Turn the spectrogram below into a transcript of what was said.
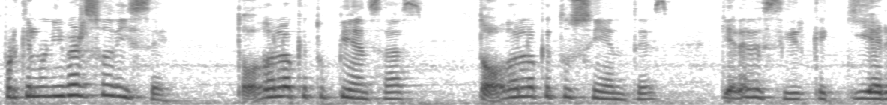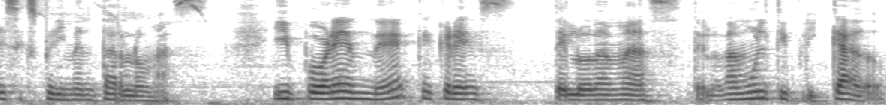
Porque el universo dice, todo lo que tú piensas, todo lo que tú sientes, quiere decir que quieres experimentarlo más. Y por ende, ¿qué crees? Te lo da más, te lo da multiplicado.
